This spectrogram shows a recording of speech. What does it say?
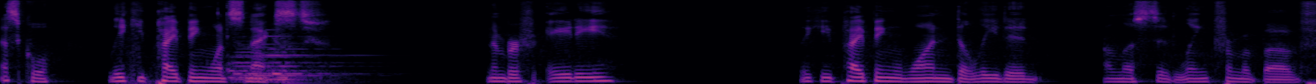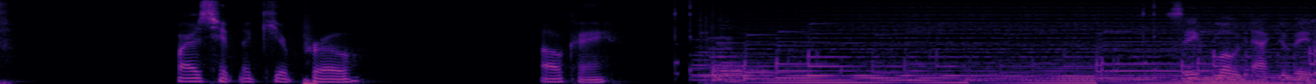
That's cool. Leaky piping, what's next? Number 80. Leaky piping 1 deleted. Unlisted link from above. Requires HypnoCure Pro. Okay. Safe mode activated.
